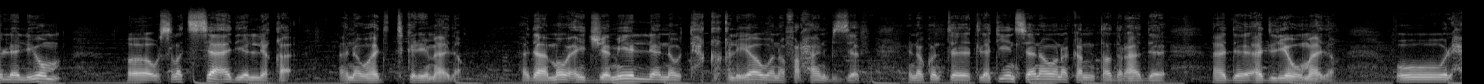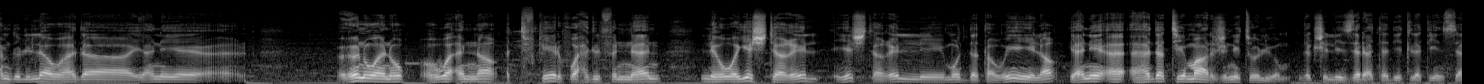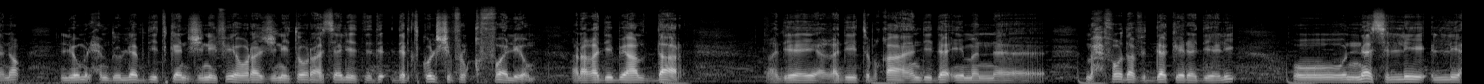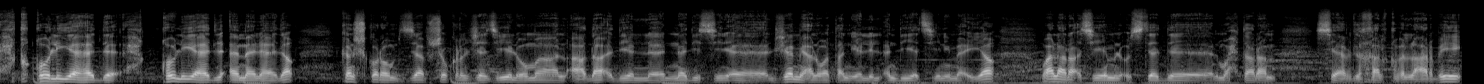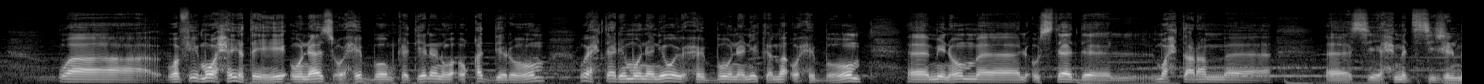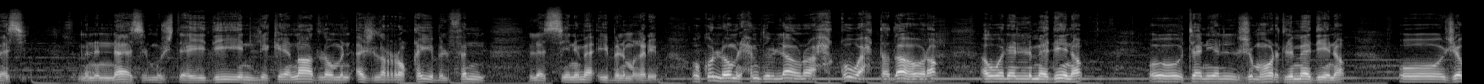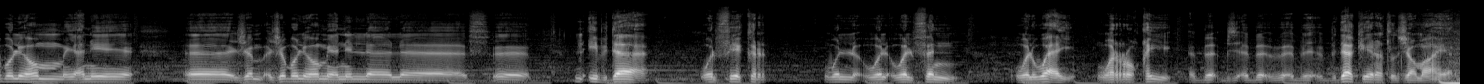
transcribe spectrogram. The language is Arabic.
لله اليوم آه، وصلت الساعة ديال اللقاء أنا وهذا التكريم هذا. هذا موعد جميل لأنه تحقق لي وأنا فرحان بزاف. أنا كنت 30 سنة وأنا كنتظر هذا هذا هذا اليوم هذا. والحمد لله وهذا يعني عنوانه هو أن التفكير في واحد الفنان اللي هو يشتغل يشتغل لمدة طويلة. يعني هذا ثمار جنيته اليوم. داكشي اللي زرعت هذه 30 سنة. اليوم الحمد لله بديت كنجني فيه وراه جنيته راه ساليت درت كل شيء في القفة اليوم. راه غادي بها للدار. غادي غادي تبقى عندي دائما محفوظة في الذاكرة ديالي. والناس اللي اللي حققوا لي هذا حققوا لي هذا الأمل هذا. كنشكرهم بزاف الشكر الجزيل. هما الأعضاء ديال النادي الجامعة الوطنية للأندية السينمائية. وعلى رأسهم الأستاذ المحترم السي عبد الخالق بن العربي. و... وفي محيطه أناس أحبهم كثيرا وأقدرهم ويحترمونني ويحبونني كما أحبهم. منهم الأستاذ المحترم السي أحمد الماسي من الناس المجتهدين اللي كيناضلوا من أجل الرقي بالفن السينمائي بالمغرب. وكلهم الحمد لله راه حقوا واحد التظاهره اولا للمدينه وثانيا للجمهور المدينة. وجابوا لهم يعني جابوا لهم يعني الإبداع والفكر والفن والوعي والرقي بذاكرة الجماهير.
